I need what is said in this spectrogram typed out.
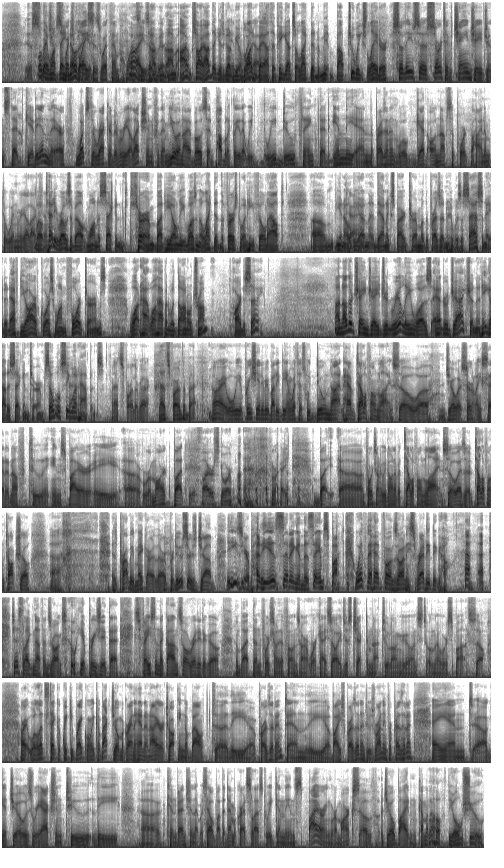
switch, well, they want they know places can, with him once right. he's. I mean, I'm, I'm sorry. I think it's going to be a bloodbath if he gets elected about two weeks later. So these uh, assertive change agents that get in there, what's the record of reelection for them? You and I have both said publicly that we we do think that in the end the president will get enough support behind him to win re-election. Well, Teddy Roosevelt won a second term, but he only wasn't elected the first one. He filled out, um, you know, okay. the un, the unexpired term of the president who was assassinated. FDR, of course, won four terms. What ha- will happen with Donald Trump? Hard to say. Another change agent really was Andrew Jackson, and he got a second term. So we'll see okay. what happens. That's farther back. That's farther back. All right. Well, we appreciate everybody being with us. We do not have telephone lines, so uh, Joe has certainly said enough to inspire a uh, remark, but a firestorm. right. But uh, unfortunately, we don't have a telephone line. So as a telephone talk show. It's probably make our our producer's job easier, but he is sitting in the same spot with the headphones on. He's ready to go. just like nothing's wrong. So we appreciate that. He's facing the console, ready to go. But unfortunately, the phones aren't working. I saw he just checked them not too long ago and still no response. So, all right, well, let's take a quickie break. When we come back, Joe McGranahan and I are talking about uh, the uh, president and the uh, vice president who's running for president. And uh, I'll get Joe's reaction to the uh, convention that was held by the Democrats last week and the inspiring remarks of Joe Biden coming up. Oh, the old shoe.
